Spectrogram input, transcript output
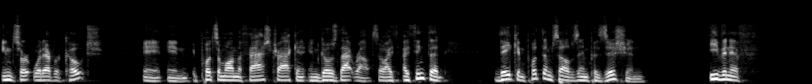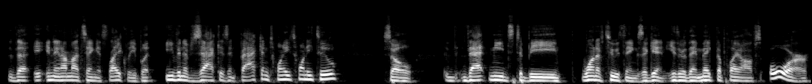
insert whatever coach and and it puts them on the fast track and, and goes that route. So I, I think that they can put themselves in position even if the and i'm not saying it's likely but even if zac isn't back in 2022 so that needs to be one of two things. Again either they make the playoffs or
